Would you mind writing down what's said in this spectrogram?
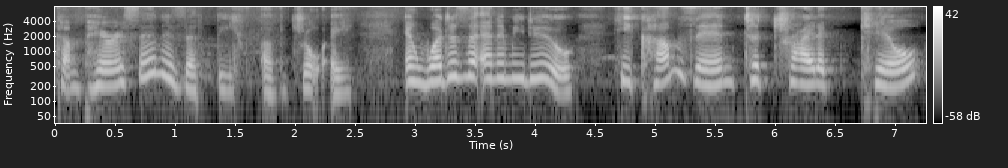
Comparison is a thief of joy. And what does the enemy do? He comes in to try to kill,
